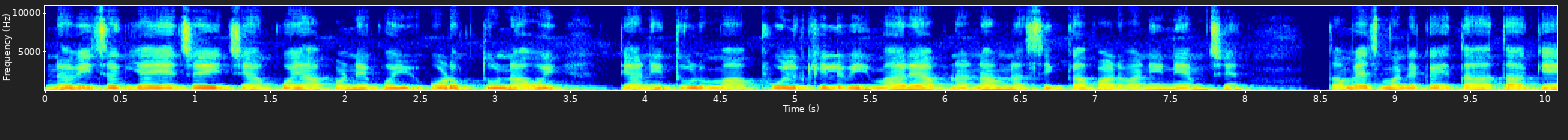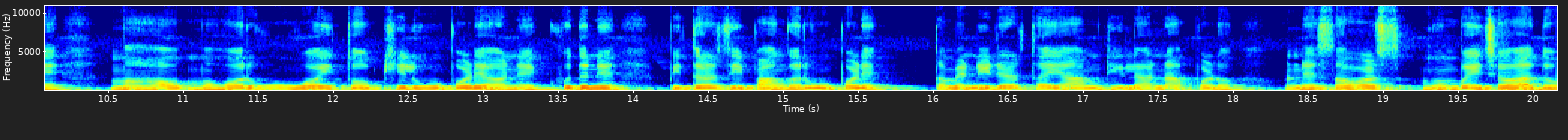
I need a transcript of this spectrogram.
નવી જગ્યાએ જઈ જ્યાં કોઈ આપણને કોઈ ઓળખતું ના હોય, ત્યાંની ધૂળમાં ફૂલ ખીલવી મારે આપણા નામના સિક્કા પાડવાની નેમ છે. તમે જ મને કહેતા હતા કે મહા મહોરવું હોય તો ખીલવું પડે અને ખુદને પિત્તળથી પાંગરવું પડે. તમે નીડર થઈ આમ ઢીલા ના પડો અને સહર્ષ મુંબઈ જવા દો.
